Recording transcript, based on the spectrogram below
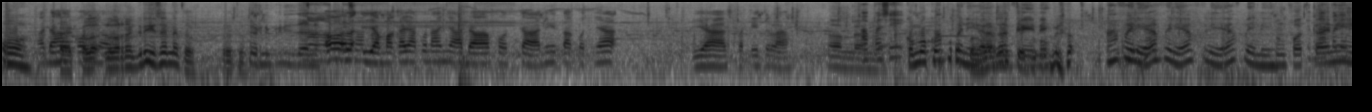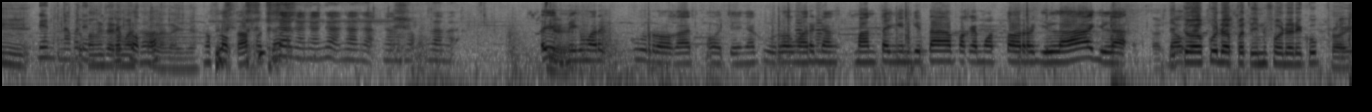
Oh, ada eh, hal kalau luar negeri sana tuh. tuh, tuh. Luar negeri sana. Oh, oh iya makanya aku nanya ada vodka nih takutnya ya seperti itulah. Oh, enggak, apa enggak. sih? Kamu kok apa nih? Enggak ngerti ini. Apa ini? Apa ini? Apa ini? Apa ini? Yang vodka ini. Dan kenapa dan? Tukang cari masalah kayaknya. Ngevlog kah? Enggak, enggak, enggak, enggak, enggak, enggak, enggak, enggak ini kemarin Kuro kan, OC-nya Kuro kemarin yang mantengin kita pakai motor gila, gila. Itu aku dapat info dari Kuproy.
